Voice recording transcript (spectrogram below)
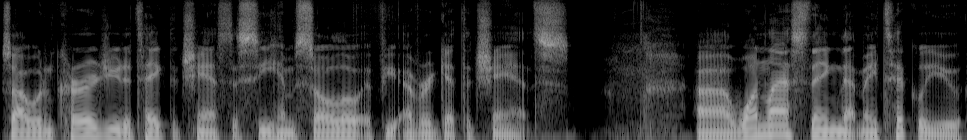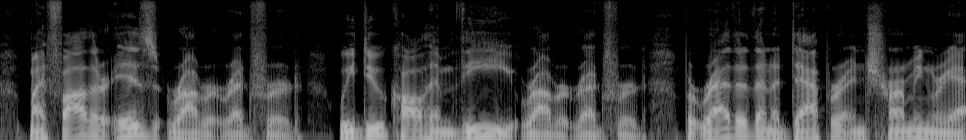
So I would encourage you to take the chance to see him solo if you ever get the chance. Uh, one last thing that may tickle you. My father is Robert Redford. We do call him the Robert Redford, but rather than a dapper and charming rea-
